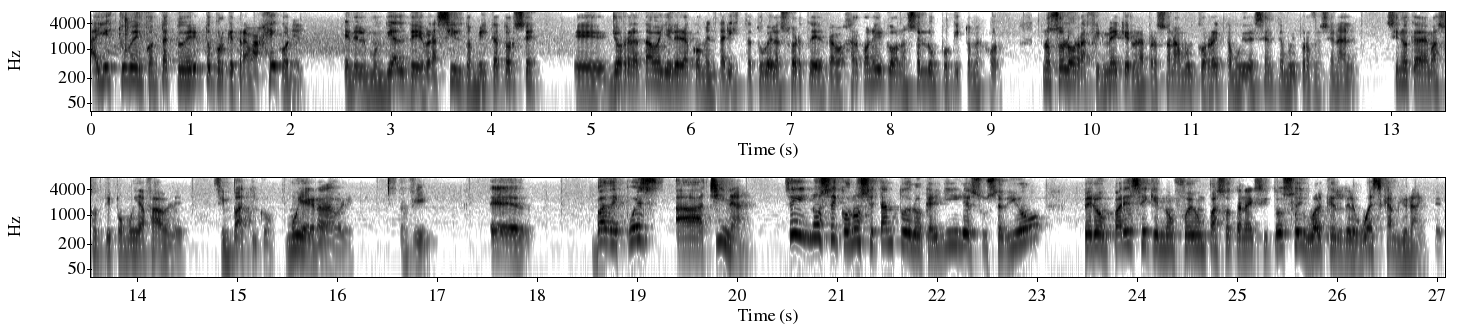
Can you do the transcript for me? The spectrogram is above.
ahí estuve en contacto directo porque trabajé con él. En el Mundial de Brasil 2014 eh, yo relataba y él era comentarista. Tuve la suerte de trabajar con él y conocerlo un poquito mejor. No solo reafirmé que era una persona muy correcta, muy decente, muy profesional, sino que además un tipo muy afable, simpático, muy agradable. En fin. Eh, va después a China. Sí, no se conoce tanto de lo que allí le sucedió, pero parece que no fue un paso tan exitoso igual que el del West Ham United.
